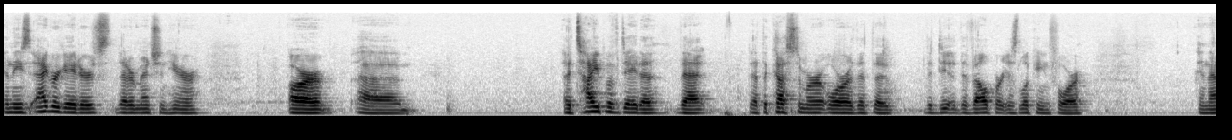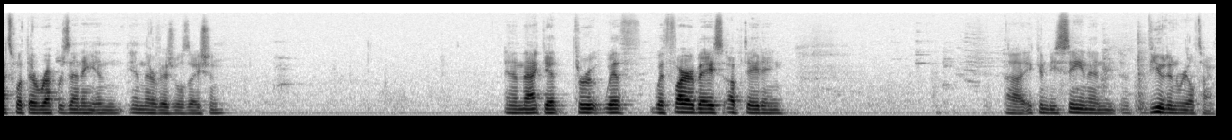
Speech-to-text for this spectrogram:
and these aggregators that are mentioned here are uh, a type of data that, that the customer or that the, the de developer is looking for and that's what they're representing in, in their visualization. And then that get through with, with Firebase updating, uh, it can be seen and viewed in real time.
